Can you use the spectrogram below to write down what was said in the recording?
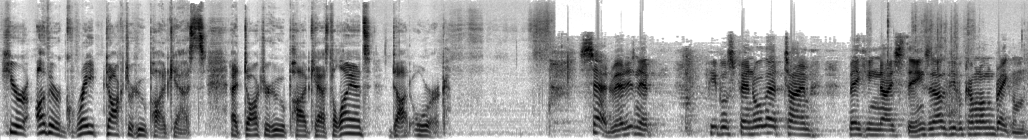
hear other great Doctor Who podcasts at drwhopodcastalliance.org. Sad, really, isn't it? People spend all their time making nice things, and other people come along and break them.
